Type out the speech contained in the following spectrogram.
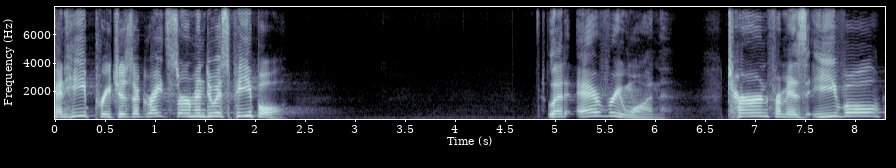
And he preaches a great sermon to his people. Let everyone turn from his evil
